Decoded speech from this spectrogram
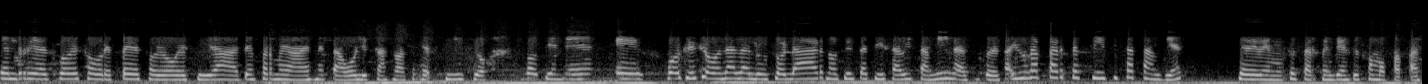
el riesgo de sobrepeso, de obesidad, de enfermedades metabólicas, no hace ejercicio, no tiene exposición a la luz solar, no sintetiza vitaminas. Entonces hay una parte física también que debemos estar pendientes como papás.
